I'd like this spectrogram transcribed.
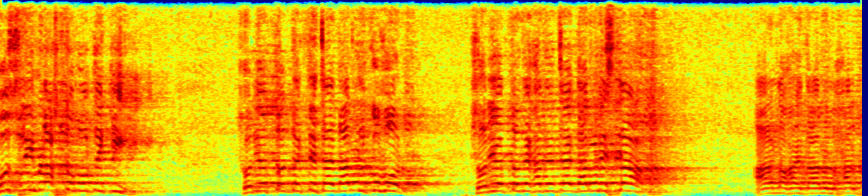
মুসলিম রাষ্ট্র বলতে কি? শরীয়ত দেখতে চায় দারুল কুফর, শরীয়ত দেখাতে চায় দারুল ইসলাম, আর না হয় দারুল হারব।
